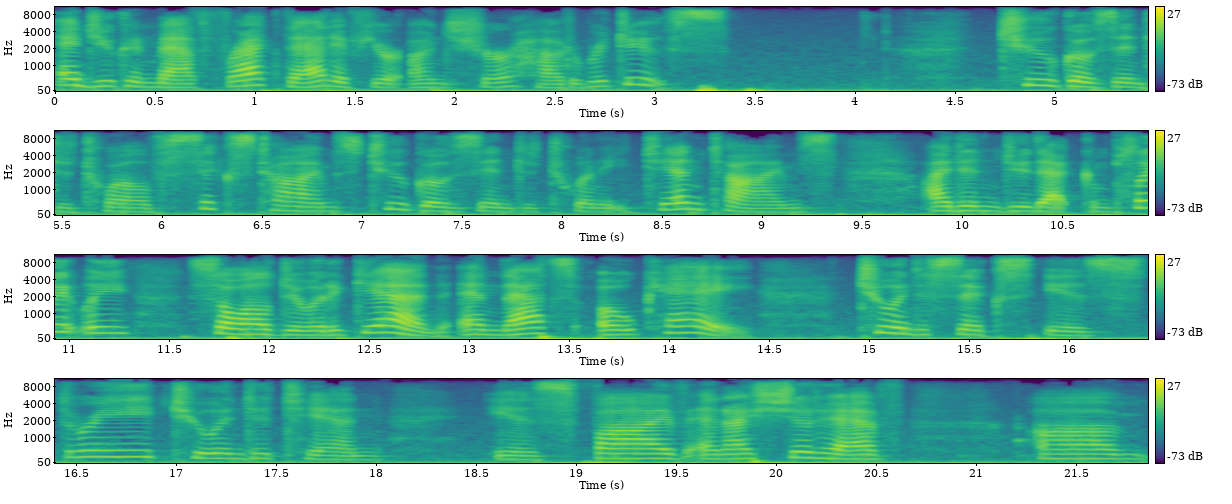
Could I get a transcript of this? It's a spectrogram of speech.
And you can math frac that if you're unsure how to reduce. 2 goes into 12 six times, 2 goes into 20 10 times. I didn't do that completely, so I'll do it again, and that's okay. 2 into 6 is 3, 2 into 10 is 5, and I should have um,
